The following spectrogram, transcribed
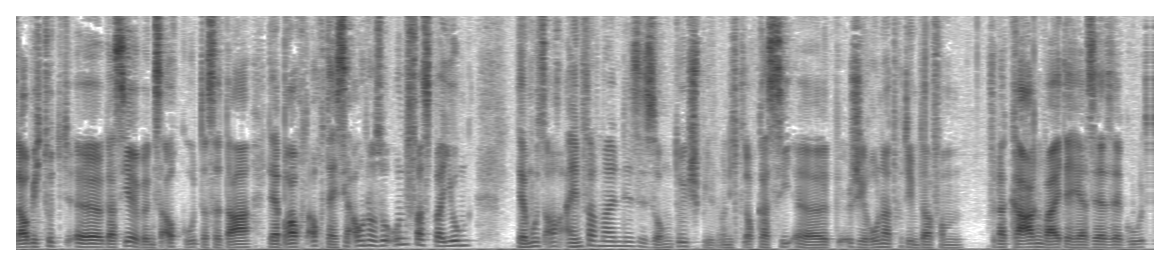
Glaube ich, tut äh, Garcia übrigens auch gut, dass er da, der braucht auch, der ist ja auch noch so unfassbar jung, der muss auch einfach mal eine Saison durchspielen. Und ich glaube, äh, Girona tut ihm da vom, von der Kragenweite her sehr, sehr gut.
